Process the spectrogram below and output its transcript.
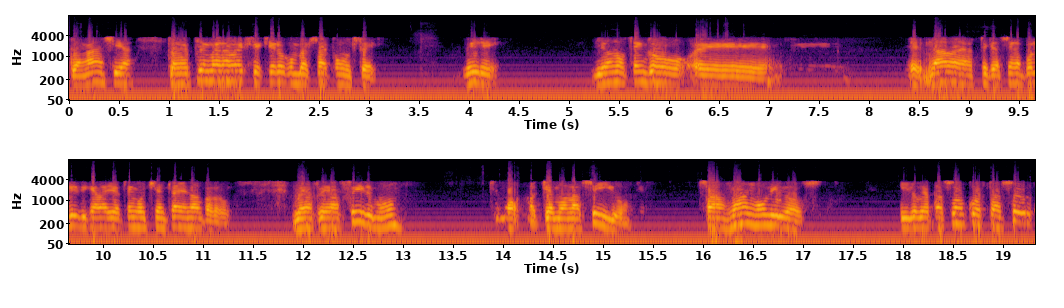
con, ansia, pero es primera vez que quiero conversar con usted. Mire, yo no tengo eh, eh, nada de aspiraciones políticas, yo tengo 80 años, no, pero me reafirmo que, que Monacillo, San Juan Unidos y lo que pasó en Costa Sur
